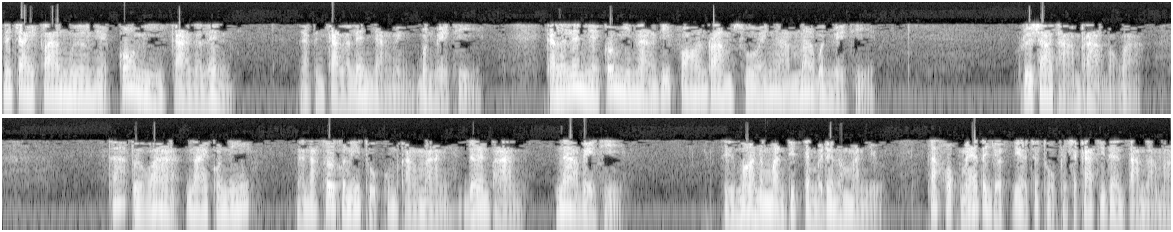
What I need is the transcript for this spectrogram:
ในใจกลางเมืองเนี่ยก็มีการละเล่นนะเป็นการละเล่นอย่างหนึ่งบนเวที การละเล่นเนี่ยก็มีนางที่ฟ้อนรำสวยงามมากบนเวทีพระเจ้าถามพระบอกว่า ถ้าเผื่อว่านายคนนี้ นักโทษคนนี้ถูกคุมขังมาเนี่ยเดินผ่านหน้าเวที ถือหม้อน้ำมันที่เต็มไปด้วยน้ำมันอยู่ ถ้าหกแม้แต่หยดเดียวจะถูกพระชกาที่เดินตามหลังมา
